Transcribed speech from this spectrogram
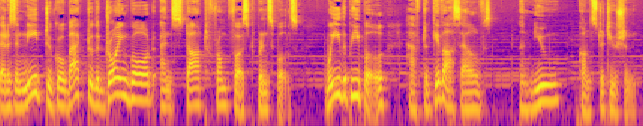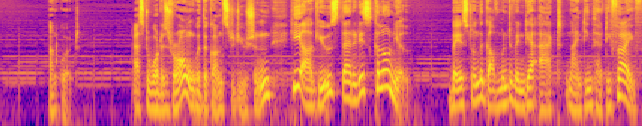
there is a need to go back to the drawing board and start from first principles. We, the people, have to give ourselves a new constitution. Unquote. As to what is wrong with the constitution, he argues that it is colonial, based on the Government of India Act 1935.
